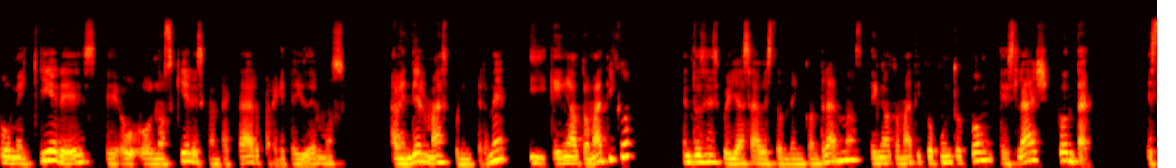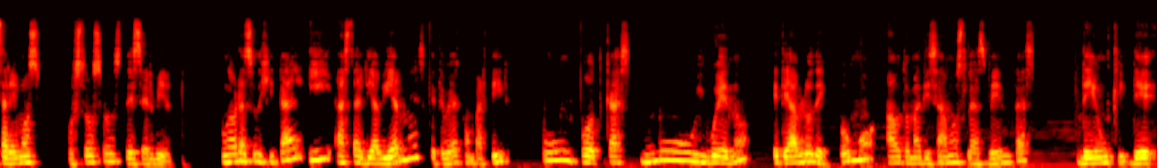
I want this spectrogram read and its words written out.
o me quieres eh, o, nos quieres contactar para que te ayudemos a vender más por internet y en automático, entonces pues ya sabes dónde encontrarnos en automático.com slash contact. Estaremos gustosos de servirte. Un abrazo digital y hasta el día viernes que te voy a compartir un podcast muy bueno que te hablo de cómo automatizamos las ventas de un, de,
